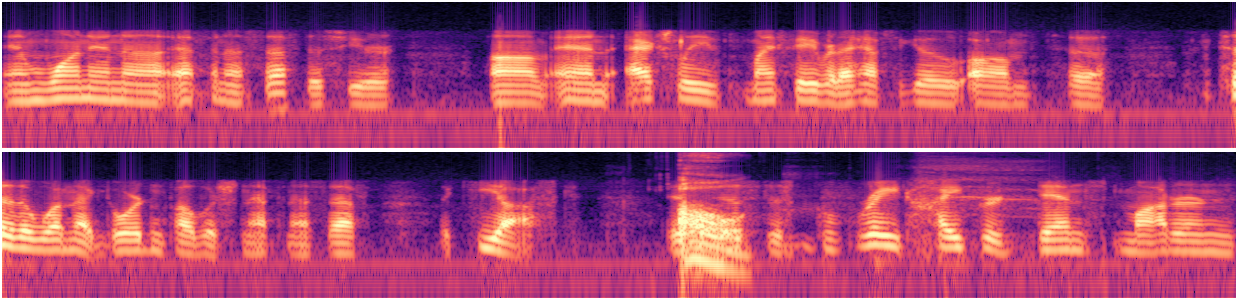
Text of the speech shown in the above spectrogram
and one in uh, F&SF this year. Um, and actually, my favorite, I have to go um, to to the one that Gordon published in F&SF, the kiosk. It's oh. just this great, hyper dense, modern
